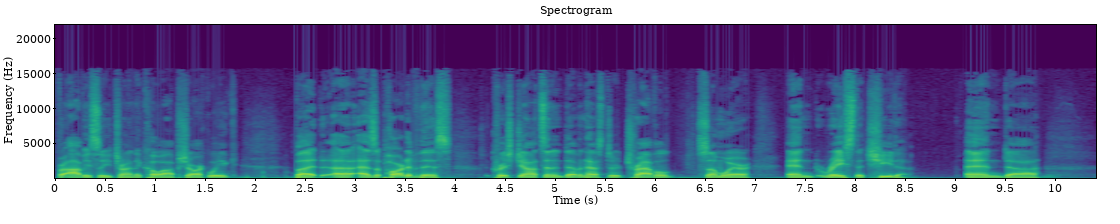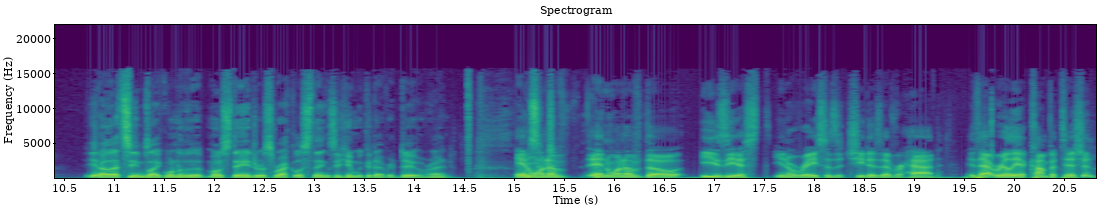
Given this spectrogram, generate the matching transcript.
for obviously trying to co-op Shark Week. But uh, as a part of this, Chris Johnson and Devin Hester traveled somewhere and raced a cheetah, and uh, you know that seems like one of the most dangerous, reckless things a human could ever do, right? In one of in one of the easiest you know races a cheetah's ever had. Is that really a competition?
